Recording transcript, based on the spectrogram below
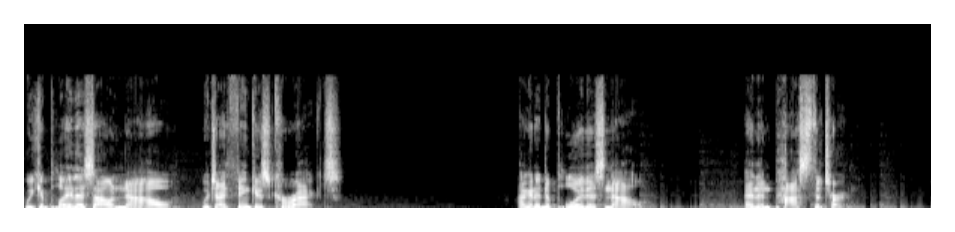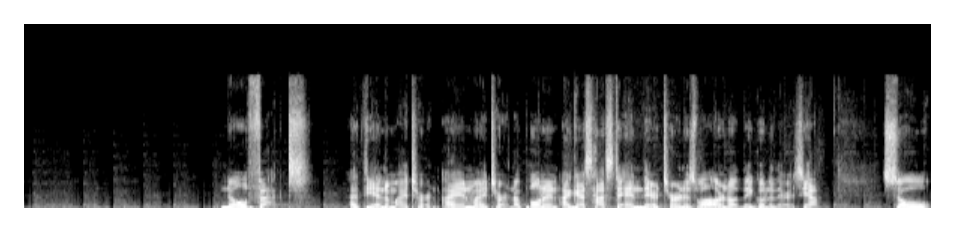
we could play this out now, which I think is correct. I'm going to deploy this now and then pass the turn. No effect at the end of my turn. I end my turn. Opponent, I guess, has to end their turn as well. Or no, they go to theirs. Yeah. So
